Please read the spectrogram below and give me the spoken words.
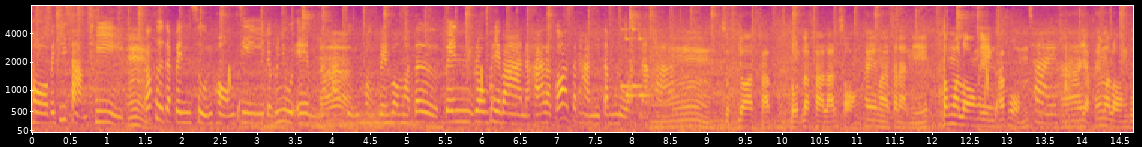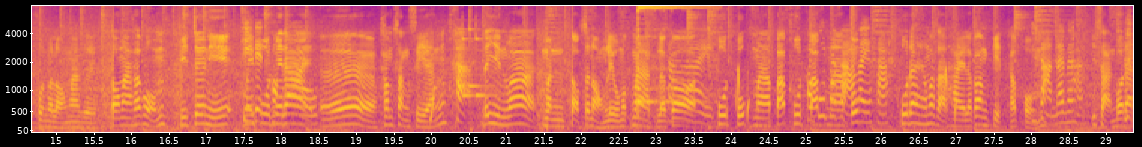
คอไปที่ 3 ที่ อืมก็คือจะเป็นศูนย์ของ GWM นะคะอ่า ศูนย์ของ Great Wall Motor เป็นโรงพยาบาลนะคะ แล้วก็สถานีตำรวจนะคะ อืมสุดยอดครับลดราคาล้านสองให้มาขนาดนี้ ต้องมาลองเองครับผมใช่ค่ะ อ่าอยากให้มาลองทุกคนมาลองมากเลย ต่อมาครับผมฟีเจอร์นี้ทีไม่เด็ดพูดของไม่ได้เรา เออคำสั่งเสียง ค่ะ ได้ยินว่ามันตอบสนองเร็วมากๆ แล้วก็ใช่ พูดปุ๊บมาปั๊บพูดเขาปั๊บพูดภามาษาปุ๊บอะไรคะพูดได้ทั้งภาษาไทยแล้วก็อังกฤษครับผม อีสานได้ไหมคะอีสานบ่ได้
